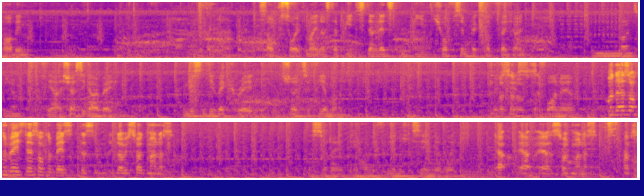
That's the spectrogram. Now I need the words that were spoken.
Ich habe ihn. Ist auch Salt Miners, der Beat ist der letzte Beat. Ich hoffe, Simplex hat gleich einen. 90 ja. Ja, ist scheißegal welchen. Wir müssen die wegraden und schnell zu 4 machen. Und was soll da vorne, ja. Oh, da ist auch eine Base, da ist auch eine Base. Das, glaube ich, sollte man das. Das so, die, habe ich früher nicht gesehen, jawohl. Ja, ja, ja, sollte man das. Hab's.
